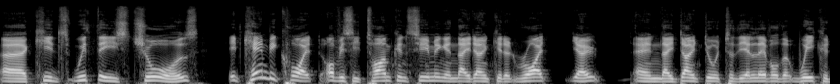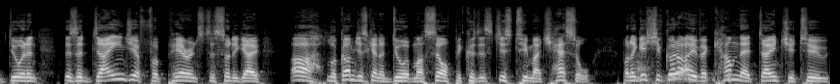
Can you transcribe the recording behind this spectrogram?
uh, kids with these chores, it can be quite obviously time consuming and they don't get it right, you know, and they don't do it to the level that we could do it. And there's a danger for parents to sort of go, oh, look, I'm just going to do it myself because it's just too much hassle. But I guess you've got to overcome that, don't you, to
